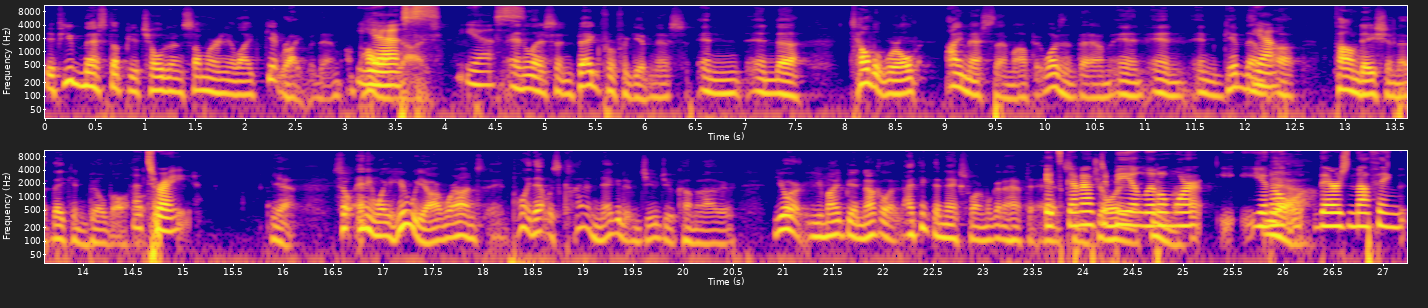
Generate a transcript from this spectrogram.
if you've messed up your children somewhere in your life get right with them apologize Yes, yes. and listen, beg for forgiveness, and and uh, tell the world I messed them up. It wasn't them, and and and give them Yeah. a foundation that they can build off. That's right. Yeah. So anyway, here we are. We're on. Boy, that was kind of negative juju coming out of there. You're you might be a knucklehead. I think the next one we're going to have to add. It's going to some have to be a little humor. more, you know, Yeah. there's nothing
